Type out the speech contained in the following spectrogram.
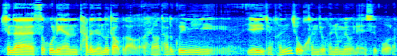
现在似乎连她的人都找不到了，然后她的闺蜜也已经很久很久很久没有联系过了。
